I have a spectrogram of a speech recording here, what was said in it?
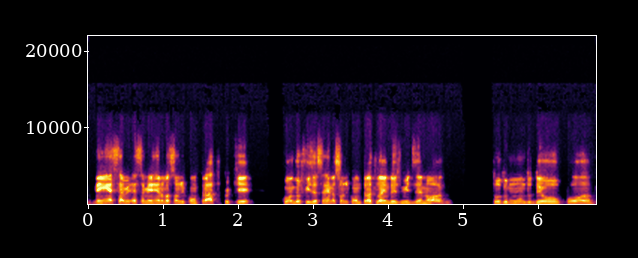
vem essa, essa minha renovação de contrato, porque quando eu fiz essa renovação de contrato lá em 2019, todo mundo deu, porra,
